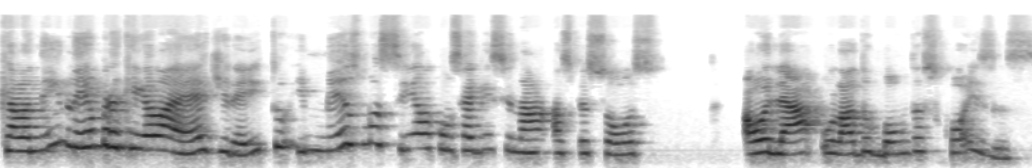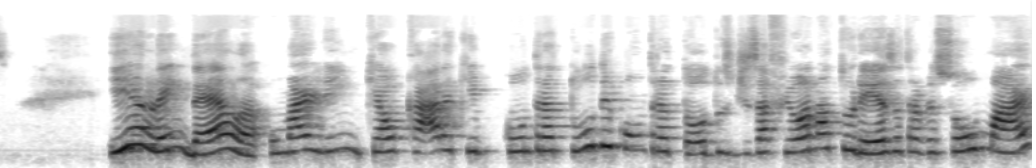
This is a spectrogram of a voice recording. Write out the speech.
que ela nem lembra quem ela é direito e mesmo assim ela consegue ensinar as pessoas a olhar o lado bom das coisas. E além dela, o Marlin, que é o cara que, contra tudo e contra todos, desafiou a natureza, atravessou o mar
